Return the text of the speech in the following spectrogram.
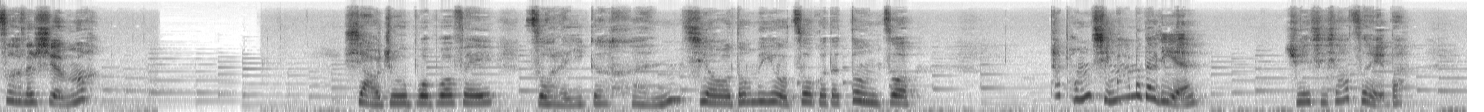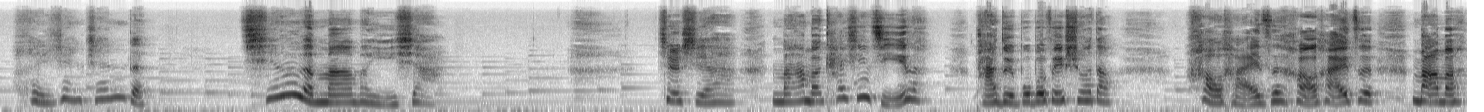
做了什么？小猪波波飞做了一个很久都没有做过的动作。他捧起妈妈的脸，撅起小嘴巴，很认真的亲了妈妈一下。这时啊，妈妈开心极了，她对波波飞说道：“好孩子，好孩子，妈妈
